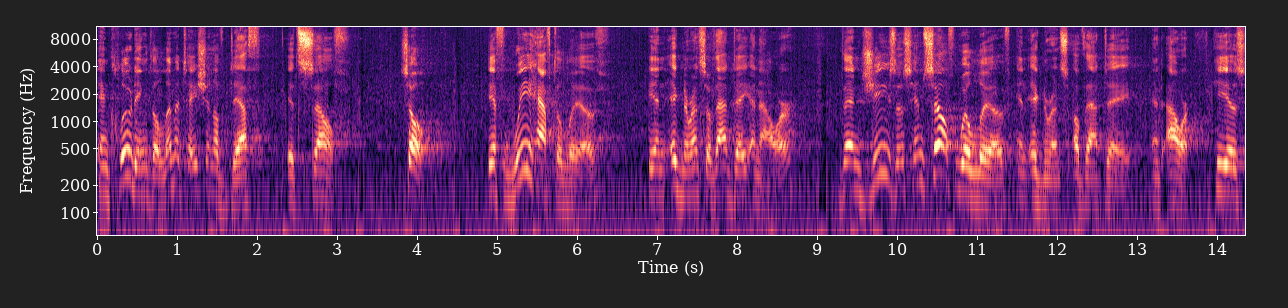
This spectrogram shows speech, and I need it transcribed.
including the limitation of death itself. So, if we have to live in ignorance of that day and hour, then Jesus himself will live in ignorance of that day and hour. He is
